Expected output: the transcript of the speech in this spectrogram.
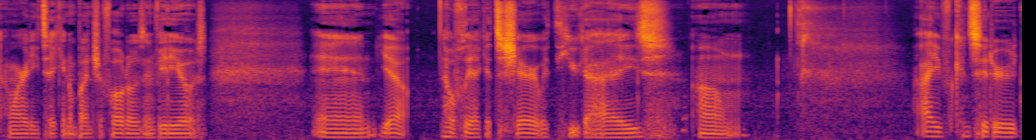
I'm already taking a bunch of photos and videos, and yeah, hopefully I get to share it with you guys. Um, I've considered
